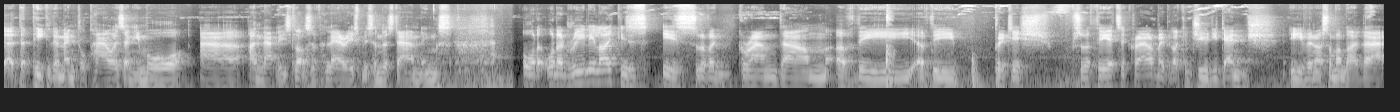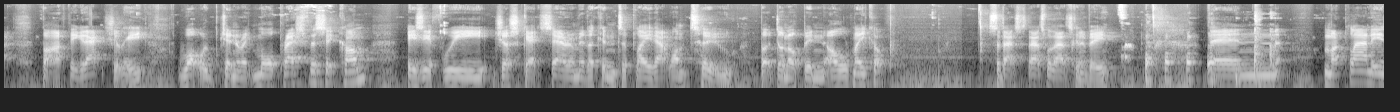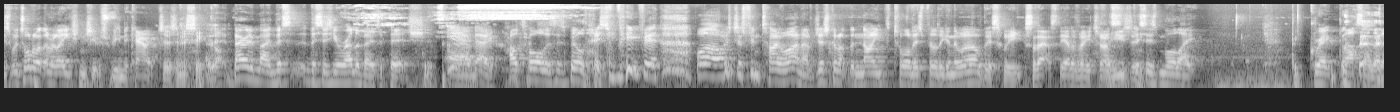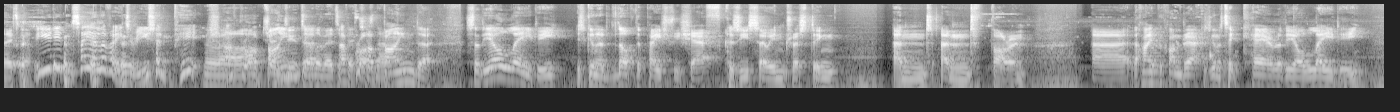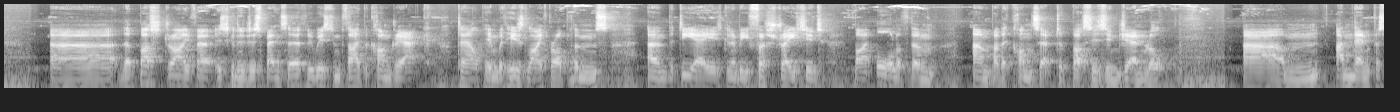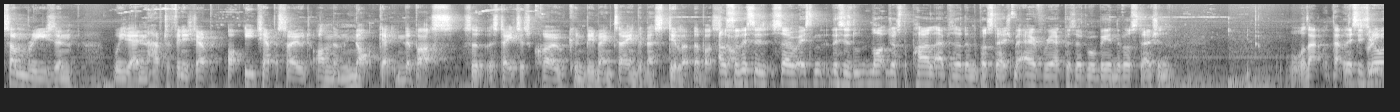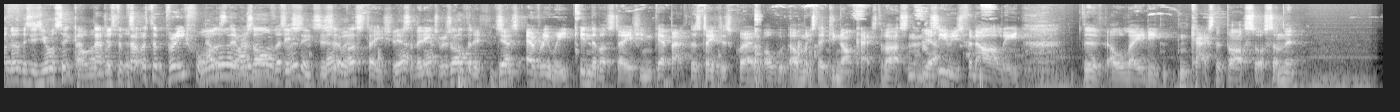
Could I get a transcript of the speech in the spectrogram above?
at the peak of their mental powers anymore, uh, and that leads lots of hilarious misunderstandings. What, what I'd really like is is sort of a grand dame of the of the British sort of theatre crowd, maybe like a Judi Dench even or someone like that. But I figured actually what would generate more press for the sitcom is if we just get Sarah Millican to play that one too, but done up in old makeup. So that's that's what that's going to be. then my plan is well, it's all about the relationships between the characters in a sitcom. Bear in mind, this this is your elevator pitch. Yeah, Um, no. How tall is this building? It's a big bit. Well, I was just in Taiwan. I've just gone up the ninth tallest building in the world this week, so that's the elevator I'm using. This is more like the Great Glass Elevator. You didn't say elevator, you said pitch. no, I've I'm a changing it to binder. I've brought a now. binder. So the old lady is going to love the pastry chef because he's so interesting and and foreign. Uh, the hypochondriac is going to take care of the old lady. Uh, the bus driver is going to dispense earthly wisdom to the hypochondriac to help him with his life problems, and the DA is going to be frustrated by all of them and by the concept of buses in general. Um, and then for some reason, we then have to finish up each episode on them not getting the bus, so that the status quo can be maintained and they're still at the bus Oh, stop. so this is so it's this is not just the pilot episode in the bus station, but every episode will be in the bus station. Well, that, that was This is brief. your no, this is your sitcom. That I'm was, the, that was the brief was No, no, no, they resolve the differences at but- bus stations. yeah, so they need to resolve the differences Yeah. every week in the bus station, get back to the status quo on which they do not catch the bus. And then the Yeah. series finale, the old lady can catch the bus or something.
